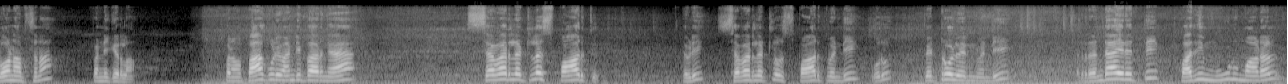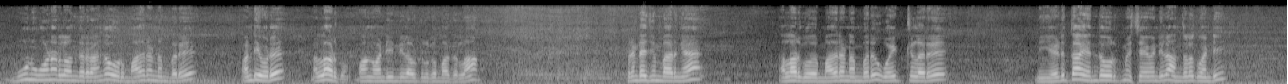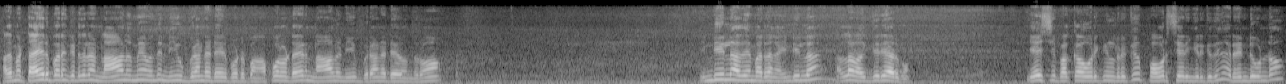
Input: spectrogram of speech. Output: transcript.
லோன் ஆப்ஷனாக பண்ணிக்கிறலாம். இப்போ நம்ம பார்க்கக்கூடிய வண்டி பாருங்கள் செவர்லெட்டில் ஸ்பார்க்கு எப்படி? செவர்லெட்டில் ஒரு ஸ்பார்க் வண்டி ஒரு பெட்ரோல் வேரியன்ட் வண்டி. ரெண்டாயிரத்தி பதிமூணு மாடல் மூணு ஓனரில் வந்துடுறாங்க. ஒரு மதுரை நம்பரு வண்டி ஒரு நல்லாயிருக்கும். வாங்க வண்டி இண்டியில் அவுட்லுக்கு பார்த்துடலாம். ஃப்ரண்டேஜும் பாருங்கள் நல்லாயிருக்கும். ஒரு மதுரை நம்பரு ஒயிட் கலரு நீங்கள் எடுத்தால் எந்த ஒர்க்குமே செய்ய வேண்டியதில்லை. அந்தளவுக்கு வண்டி. அது மாதிரி டயர் பாருங்க கிட்டத்தட்ட நாலுமே வந்து நியூ பிராண்டட் டயர் போட்டிருப்பாங்க. அப்போலோ டயர் நாலு நியூ பிராண்டட் டயர் வந்துடும் இண்டியலும் அதே மாதிரி தாங்க இண்டியில் நல்லா லக்ஸரியாக இருக்கும். ஏசி பக்கா ஒரிஜினல் இருக்குது பவர் ஸ்டேரிங் இருக்குதுங்க. ரெண்டு உண்டும்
